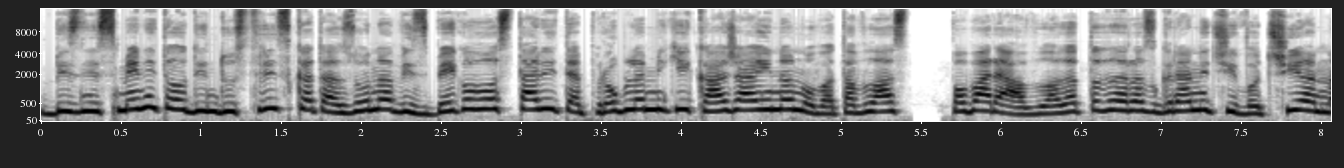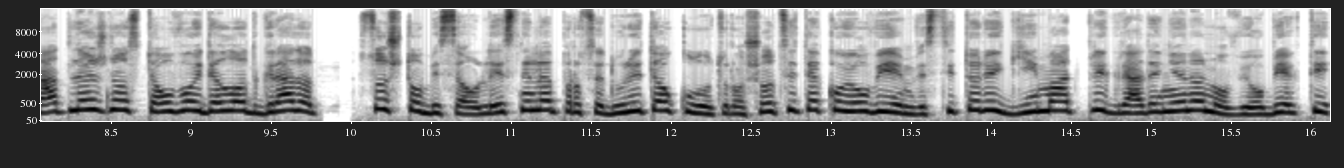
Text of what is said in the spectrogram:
Бизнисмените од индустриската зона Визбегово старите проблеми ги кажаа и на новата власт. Побараа владата да разграничи во чија надлежност е овој дел од градот, со што би се олесниле процедурите околу трошоците кои овие инвеститори ги имаат при градење на нови објекти.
